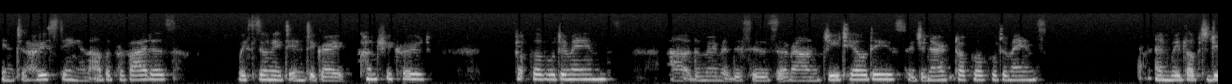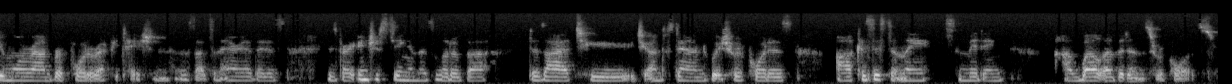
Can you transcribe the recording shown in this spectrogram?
into hosting and other providers. We still need to integrate country code top level domains. Uh, at the moment, this is around GTLDs, so generic top level domains. And we'd love to do more around reporter reputation, as that's an area that is, is very interesting and there's a lot of uh, desire to, to understand which reporters are consistently submitting uh, well-evidenced reports.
